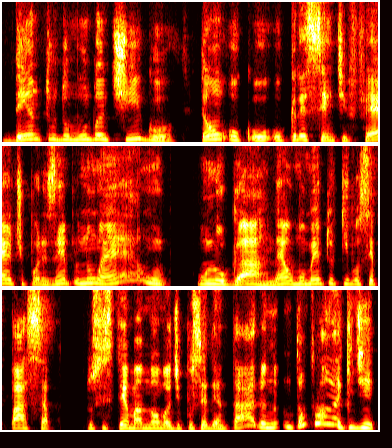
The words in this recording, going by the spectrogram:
dentro do mundo antigo. Então, o, o, o crescente fértil, por exemplo, não é um, um lugar, né? O momento que você passa do sistema nômade para o sedentário, não estamos falando aqui de,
